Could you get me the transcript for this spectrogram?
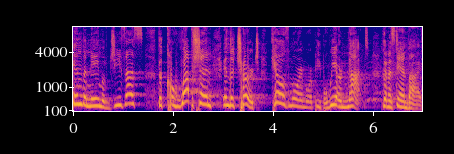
in the name of Jesus, the corruption in the church kills more and more people. We are not going to stand by.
